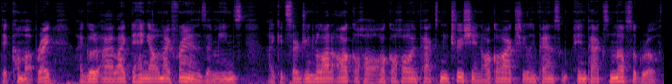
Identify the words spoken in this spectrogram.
that come up. Right, I go. To, I like to hang out with my friends. That means I could start drinking a lot of alcohol. Alcohol impacts nutrition. Alcohol actually impacts impacts muscle growth.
